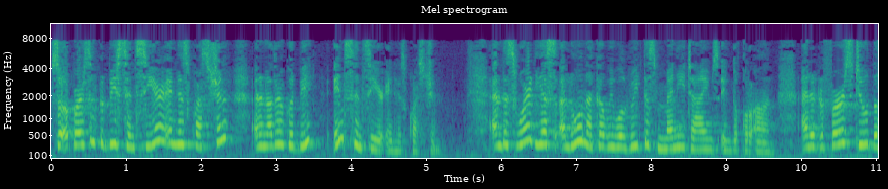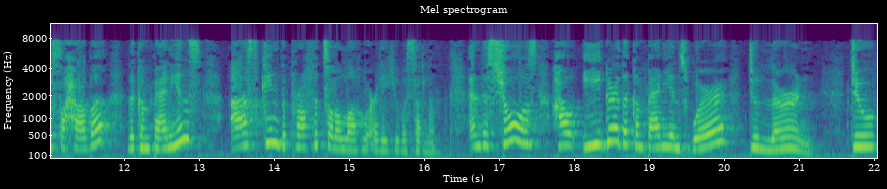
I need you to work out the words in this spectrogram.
So a person could be sincere in his question and another could be insincere in his question. And this word yes, yas'alunaka, we will read this many times in the Quran. And it refers to the Sahaba, the companions, asking the Prophet wasallam. And this shows how eager the companions were to learn, to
